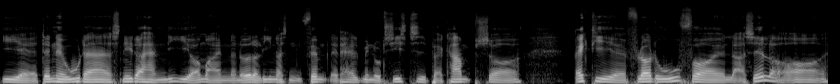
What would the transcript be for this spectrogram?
I øh, den her uge, der snitter han lige i omegnen af noget, der ligner sådan 15,5 minut sidst tid per kamp, så rigtig øh, flot uge for øh, Lars Eller, og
